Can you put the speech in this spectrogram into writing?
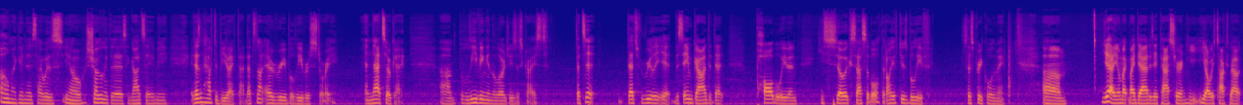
oh my goodness, I was you know struggling with this and God saved me. It doesn't have to be like that. That's not every believer's story, and that's okay. Um, believing in the Lord Jesus Christ, that's it. That's really it. The same God that that Paul believed in, He's so accessible that all you have to do is believe. So that's pretty cool to me. Um, yeah, you know, my, my dad is a pastor, and he, he always talks about,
